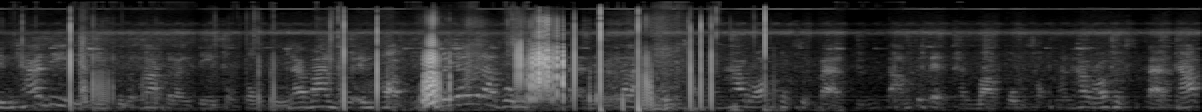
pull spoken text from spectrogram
สินค้าดี มีคุณภาพการันตีส่งตรงถึงหน้าบ้านโดยเอ็มพอร์ตระยะเวลาโปรโมชั่นตั้งแต่1มกราคม2568 ถึง 31 ธันวาคม 2568 ครับ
